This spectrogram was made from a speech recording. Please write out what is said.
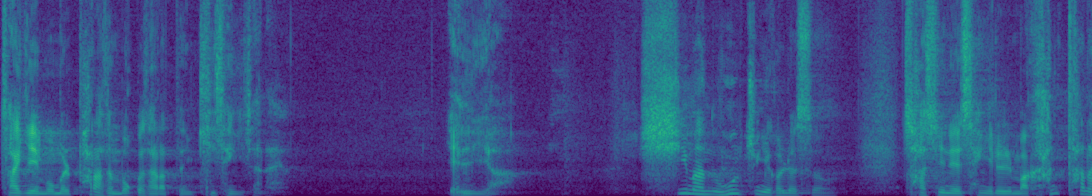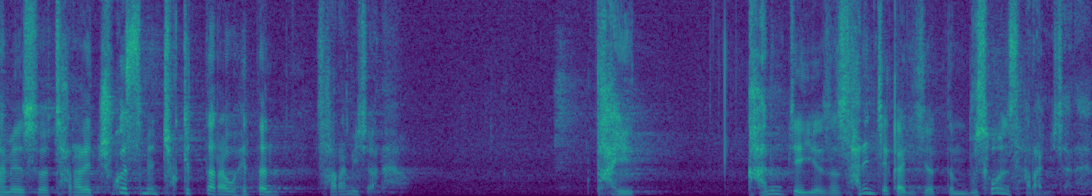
자기의 몸을 팔아서 먹고 살았던 기생이잖아요. 엘리야 심한 우울증에 걸려서 자신의 생일을 막 한탄하면서 차라리 죽었으면 좋겠다라고 했던 사람이잖아요. 다윗 간음죄에 이어서 살인죄까지 지었던 무서운 사람이잖아요.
